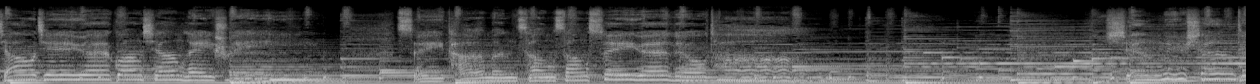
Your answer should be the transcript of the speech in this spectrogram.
皎洁月光像泪水，随他们沧桑岁月流淌。仙女山的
